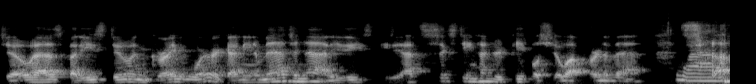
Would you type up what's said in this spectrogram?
Joe has, but he's doing great work. I mean, imagine that he's he had 1,600 people show up for an event. Wow, so,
